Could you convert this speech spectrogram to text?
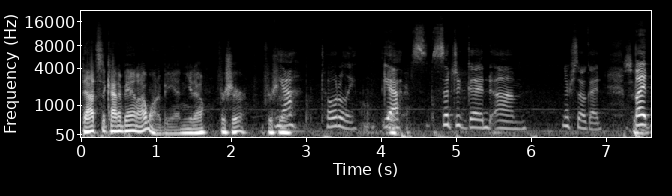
That's the kind of band I want to be in. You know, for sure, for sure. Yeah, totally. Yeah, Anyway. s- such a good. Um, they're so good. So, But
